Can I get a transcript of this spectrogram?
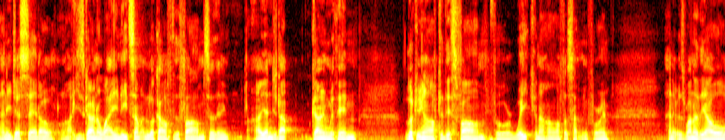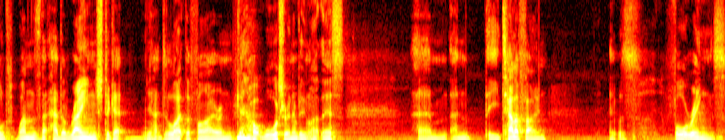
And he just said, Oh, like he's going away, he needs someone to look after the farm. So then I ended up going with him, looking after this farm for a week and a half or something for him. And it was one of the old ones that had a range to get, you had to light the fire and get hot water and everything like this. Um, and the telephone, it was four rings.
